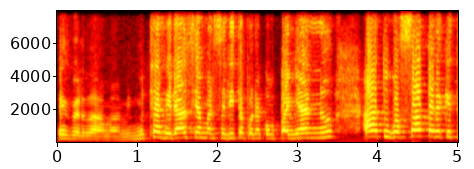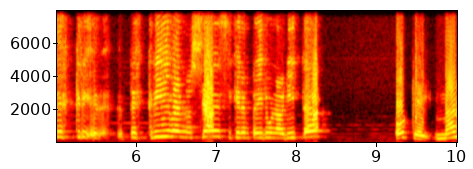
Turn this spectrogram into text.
Es verdad, mami. Muchas gracias, Marcelita, por acompañarnos. Ah, tu WhatsApp para que te, te escriban, no sé, si quieren pedir una horita. Ok, más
